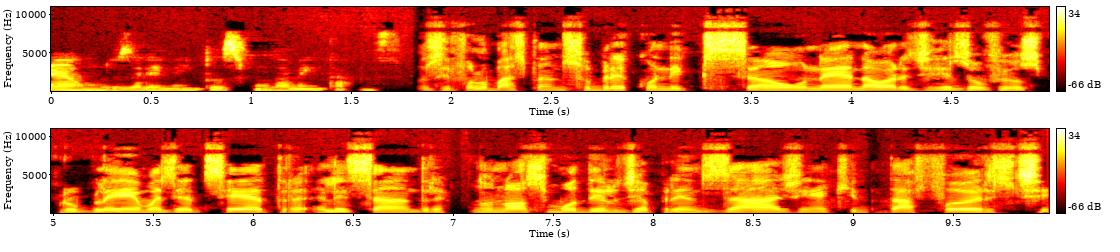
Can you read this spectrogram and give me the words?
é um dos elementos fundamentais. Você falou bastante sobre a conexão, né, na hora de resolver os problemas etc. Alessandra, no nosso modelo de aprendizagem aqui da First,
